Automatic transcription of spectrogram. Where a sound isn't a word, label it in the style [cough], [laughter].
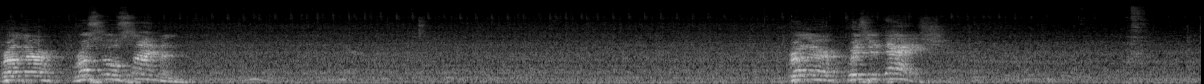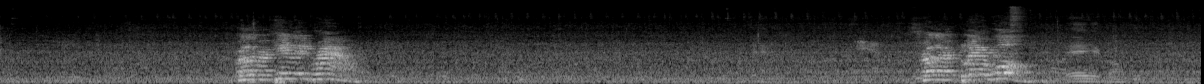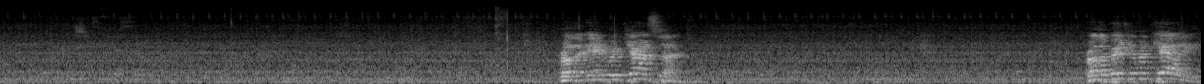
Brother Russell Simon. Brother Richard Dash. Brother McKinley Brother Blair Wolf. There you go. Brother Edward Johnson. Brother Benjamin Kelly.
